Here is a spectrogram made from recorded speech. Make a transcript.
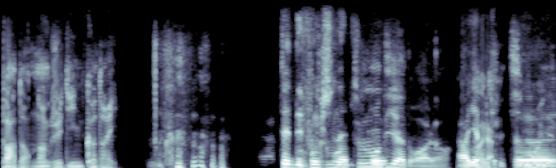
pardon, donc je dis une connerie. peut-être des fonctionnalités. Tout le monde y a droit alors. Alors il y a peut-être euh,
